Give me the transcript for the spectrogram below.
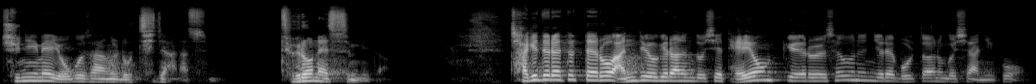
주님의 요구사항을 놓치지 않았습니다. 드러냈습니다. 자기들의 뜻대로 안디옥이라는 도시에 대형 교회를 세우는 일에 몰두하는 것이 아니고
